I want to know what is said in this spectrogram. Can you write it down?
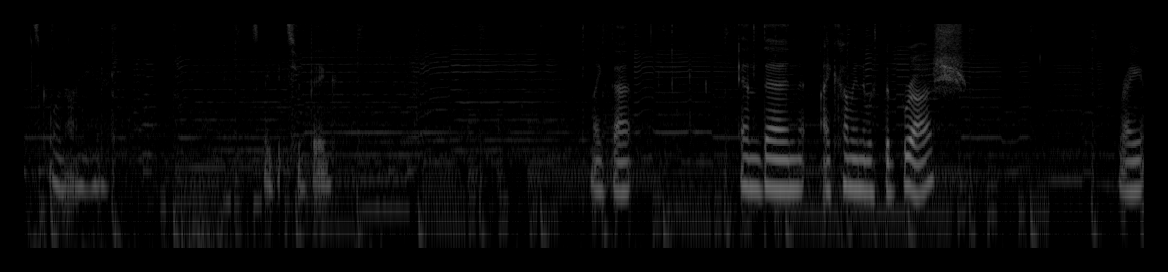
What's going on here? It's maybe too big like that. And then I come in with the brush, right?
